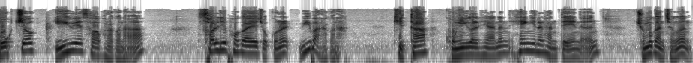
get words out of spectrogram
목적 이외의 사업을 하거나 설립 허가의 조건을 위반하거나 기타 공익을 해야 하는 행위를 한 때에는 주무관청은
